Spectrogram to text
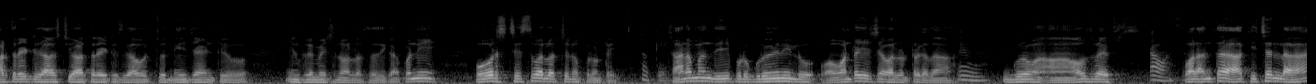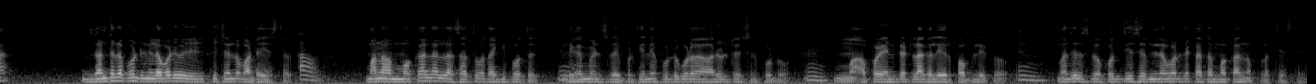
ఆర్థరైటిస్ ఆస్టియో ఆర్థరైటిస్ కావచ్చు నీ జాయింట్ ఇన్ఫ్లమేషన్ వల్ల వస్తుంది. కొన్ని ఓవర్ స్ట్రెస్ వల్ల వచ్చే నొప్పులు ఉంటాయి. ఓకే. చాలా మంది ఇప్పుడు గృహిణీలు వంట చేసే వాళ్ళు ఉంటారు కదా హౌస్ వైఫ్స్ వాళ్ళంతా కిచెన్లో గంటల పొంటి నిలబడి కిచెన్లో వంట చేస్తారు. మన మొక్కలలో సత్తువ తగ్గిపోతుంది. లిగమెంట్స్లో ఇప్పుడు తినే ఫుడ్ కూడా అడల్ట్రేషన్ ఫుడ్ అప్పుడు వెనకట్లాగా లేరు పబ్లిక్. మజిల్స్లో కొద్దిసేపు నిలబడితే కథ మొక్కలు నొప్పులు వచ్చేస్తాయి.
